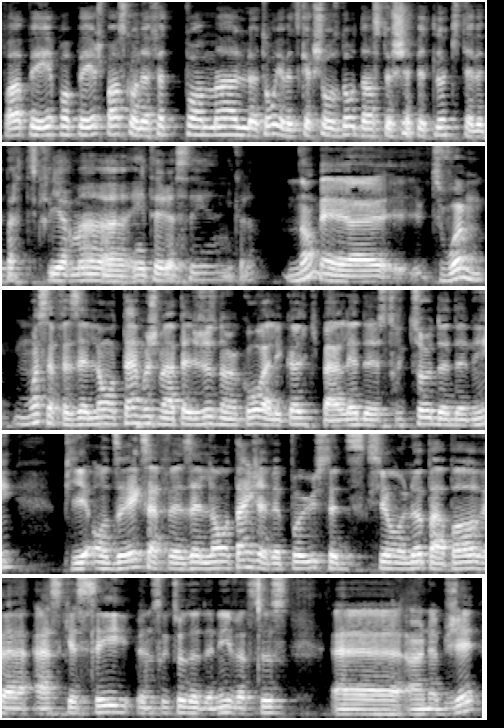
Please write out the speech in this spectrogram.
Pas pire, pas pire. Je pense qu'on a fait pas mal le tour. Il y avait quelque chose d'autre dans ce chapitre-là qui t'avait particulièrement euh, intéressé, Nicolas? Non, mais euh, tu vois, moi, ça faisait longtemps. Moi, je me rappelle juste d'un cours à l'école qui parlait de structure de données. Puis on dirait que ça faisait longtemps que j'avais pas eu cette discussion-là par rapport à, ce que c'est une structure de données versus euh, un objet.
